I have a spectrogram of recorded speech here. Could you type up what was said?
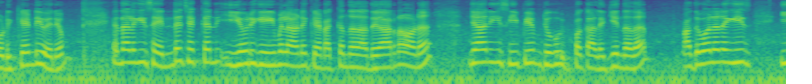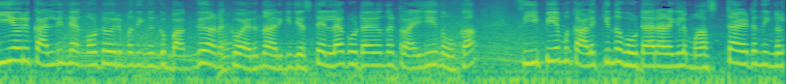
കൊടുക്കേണ്ടി വരും. എന്നാലും ഈ എന്റെ ചെക്കൻ ഈ ഒരു ഗെയിമിലാണ് കിടക്കുന്നത്. അത് കാരണമാണ് ഞാൻ ഈ സി പി എം ടു ഇപ്പോൾ കളിക്കുന്നത്. അതുപോലെ തന്നെ ഈ ഈ ഒരു കല്ലിന്റെ അങ്ങോട്ട് വരുമ്പോൾ നിങ്ങൾക്ക് ബഗ് കണക്ക് വരുന്നതായിരിക്കും. ജസ്റ്റ് എല്ലാ കൂട്ടുകാരും ഒന്ന് ട്രൈ ചെയ്ത് നോക്കുക. സി പി എം കളിക്കുന്ന കൂട്ടുകാരാണെങ്കിൽ മസ്റ്റായിട്ട് നിങ്ങൾ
